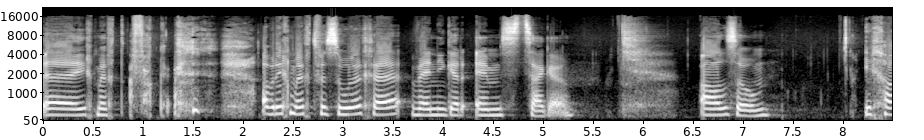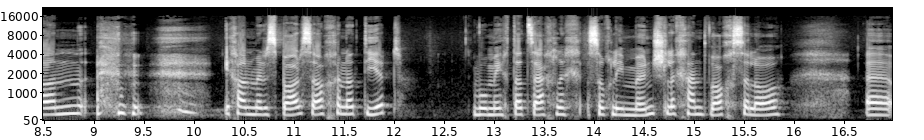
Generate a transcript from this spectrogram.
äh, ich möchte, ah, fuck. aber ich möchte versuchen, weniger M's zu sagen. Also, ich habe ich habe mir ein paar Sachen notiert, die mich tatsächlich so ein bisschen menschlich haben wachsen lassen. Äh,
